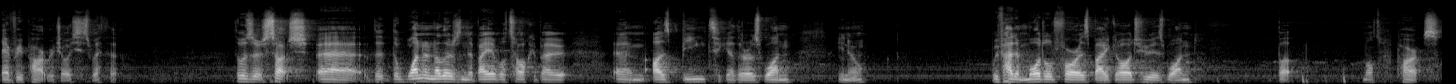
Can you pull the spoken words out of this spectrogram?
every part rejoices with it. Those are such, uh, the, the one another's in the Bible talk about um, us being together as one, you know. We've had it modeled for us by God, who is one, but multiple parts.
